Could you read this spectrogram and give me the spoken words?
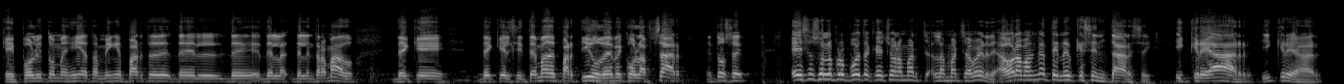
que Hipólito Mejía también es parte de, de, de, del entramado, de que, de que el sistema de partido debe colapsar. Entonces, Esas son las propuestas que ha hecho la marcha, la marcha Verde. Ahora van a tener que sentarse y crear, y crear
